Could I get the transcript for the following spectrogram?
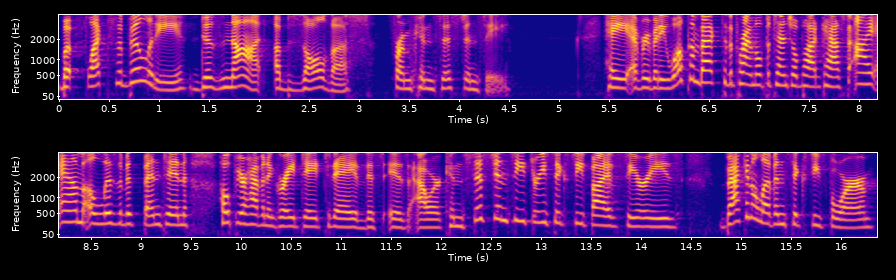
But flexibility does not absolve us from consistency. Hey, everybody, welcome back to the Primal Potential Podcast. I am Elizabeth Benton. Hope you're having a great day today. This is our Consistency 365 series. Back in 1164,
